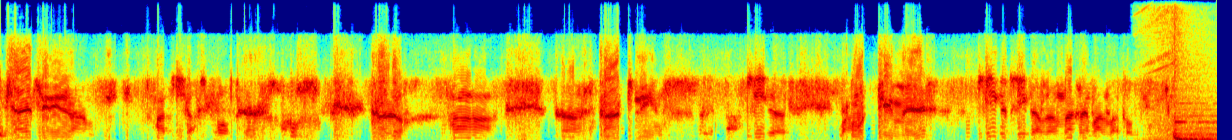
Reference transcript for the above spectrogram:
जय श्री राम अच्छा ओके। हेलो। हाँ हाँ। हाँ, काट नहीं ठीक है। मुट्ठी में। ठीक है ठीक है बात बात होगी।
